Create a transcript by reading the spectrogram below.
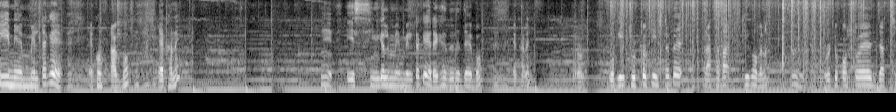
এই মেলটাকে এখন রাখব। এখানে এই সিঙ্গেল মেলটাকে রেখে দিতে দেবো এখানে। কারণ ওকে ছোট্ট কেসটাতে রাখাটা ঠিক হবে না। ওর একটু কষ্ট হয়ে যাচ্ছে।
